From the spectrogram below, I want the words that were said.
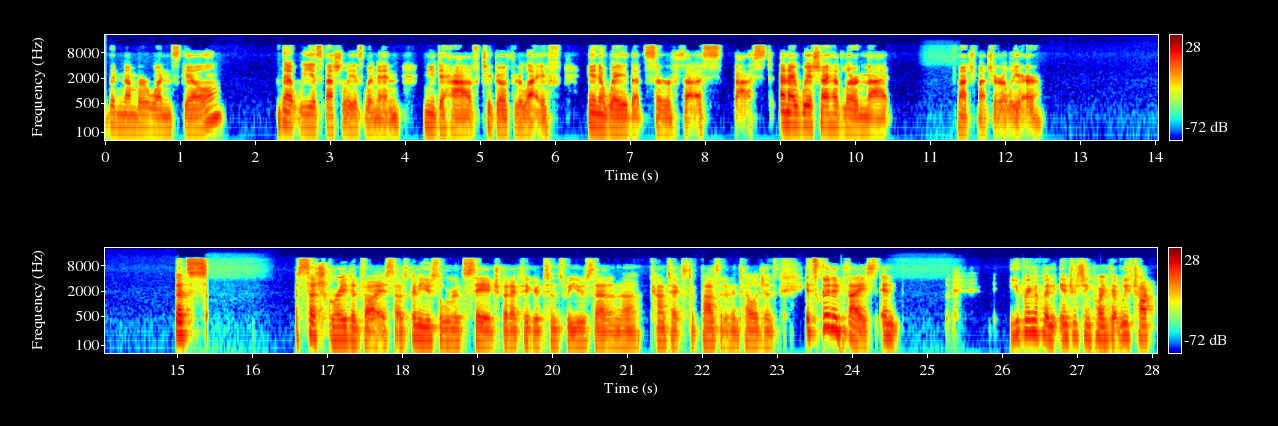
the number one skill that we, especially as women, need to have to go through life in a way that serves us best. And I wish I had learned that much, much earlier. That's such great advice. I was going to use the word sage, but I figured since we use that in the context of positive intelligence, it's good advice. And you bring up an interesting point that we've talked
